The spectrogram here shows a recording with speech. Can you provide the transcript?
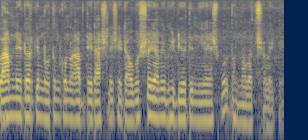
প্লাম নেটওয়ার্কের নতুন কোনো আপডেট আসলে সেটা অবশ্যই আমি ভিডিওটি নিয়ে আসব। ধন্যবাদ সবাইকে।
